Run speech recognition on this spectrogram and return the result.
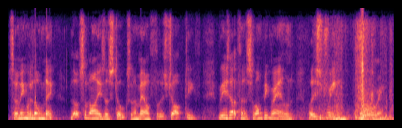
Something with a long neck, lots of eyes on stalks, and a mouth full of sharp teeth. Rears up from the swampy ground by the stream, roaring.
